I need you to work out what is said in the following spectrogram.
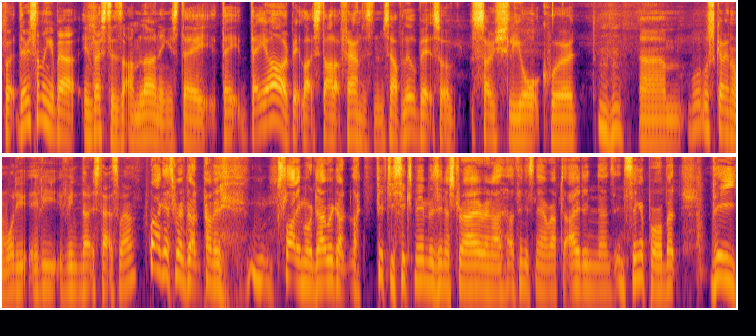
but there is something about investors that I'm learning is they they they are a bit like startup founders themselves, a little bit sort of socially awkward. Um, what, what's going on? What do you have you have you noticed that as well? Well, I guess we've got probably slightly more data. We've got like 56 members in Australia, and I, I think it's now up to eight in, uh, in Singapore. But the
